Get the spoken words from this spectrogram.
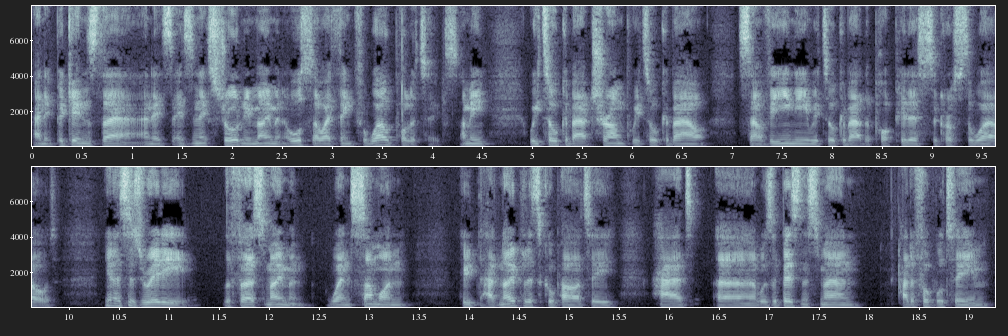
and it begins there. And it's it's an extraordinary moment. Also, I think for world politics. I mean, we talk about Trump, we talk about Salvini, we talk about the populists across the world. You know, this is really the first moment when someone who had no political party, had uh, was a businessman, had a football team,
